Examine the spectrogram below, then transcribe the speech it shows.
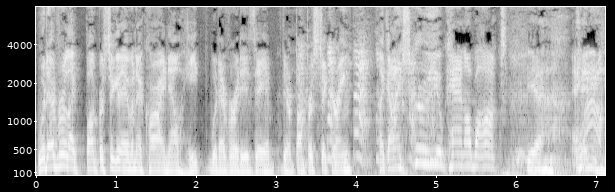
whatever like bumper sticker they have in their car, I now hate whatever it is they have, their bumper stickering. like I'm like, screw you, Candlebox. Yeah. Wow.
